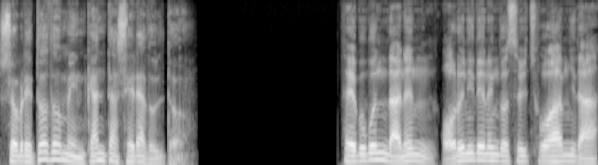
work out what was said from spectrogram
Sobre todo me encanta ser adulto. 대부분 나는 어른이 되는 것을 좋아합니다.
